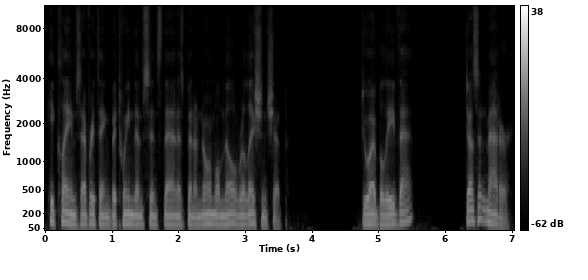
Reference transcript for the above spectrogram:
He claims everything between them since then has been a normal mill relationship. Do I believe that? Doesn't matter.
